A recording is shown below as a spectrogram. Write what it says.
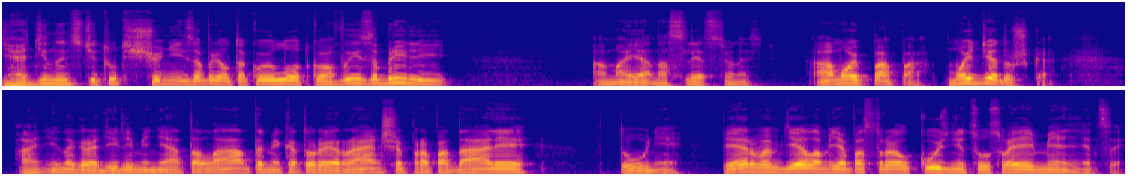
Ни один институт еще не изобрел такую лодку, а вы изобрели. А моя наследственность? А мой папа? Мой дедушка? Они наградили меня талантами, которые раньше пропадали в туне. Первым делом я построил кузницу у своей мельницы,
